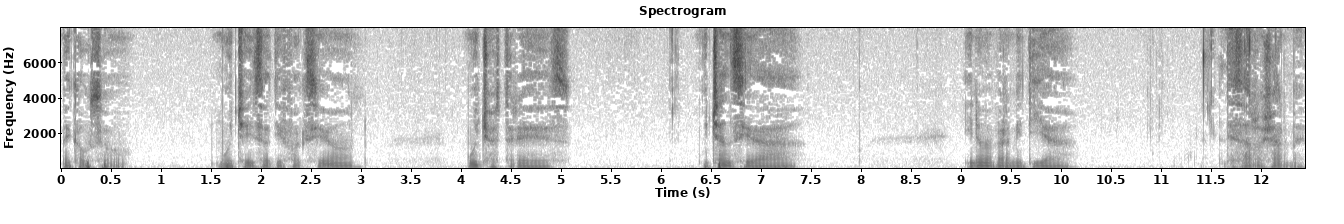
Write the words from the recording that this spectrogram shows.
me causó mucha insatisfacción, mucho estrés, mucha ansiedad y no me permitía desarrollarme.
